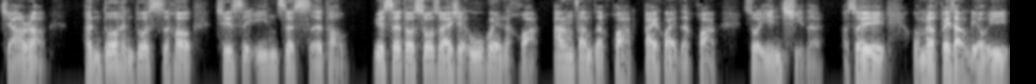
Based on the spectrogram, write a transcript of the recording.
搅扰？很多很多时候，其实是因着舌头，因为舌头说出来一些污秽的话、肮脏的话、败坏的话所引起的啊，所以我们要非常留意，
